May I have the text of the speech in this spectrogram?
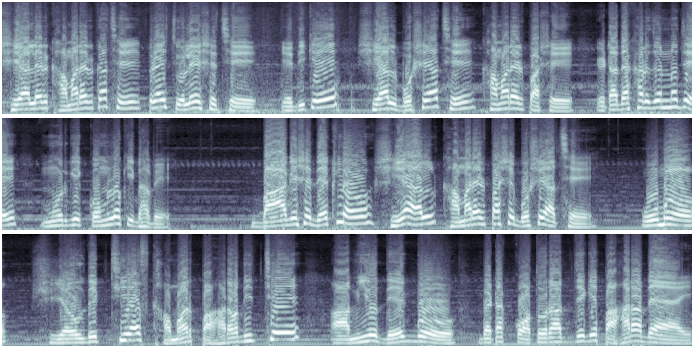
শিয়ালের খামারের কাছে প্রায় চলে এসেছে। এদিকে শিয়াল বসে আছে খামারের পাশে। এটা দেখার জন্য যে মুরগি কমলো কীভাবে। বাঘ এসে দেখল শিয়াল খামারের পাশে বসে আছে। ওমা, শিয়াল দেখছি আজ খামার পাহারা দিচ্ছে। আমিও দেখব। বেটা কত রাত জেগে পাহারা দেয়।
